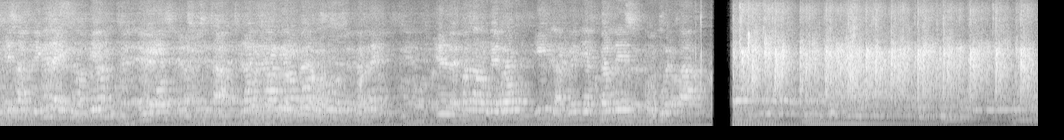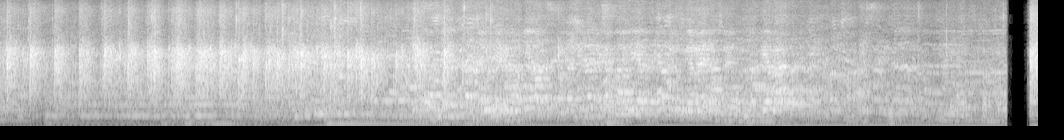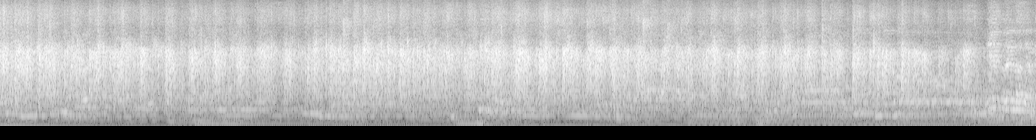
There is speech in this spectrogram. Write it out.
esa primera equipación que vemos en la camiseta blanca, con en verde, en el pantalón negro y las medias verdes con fuerza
